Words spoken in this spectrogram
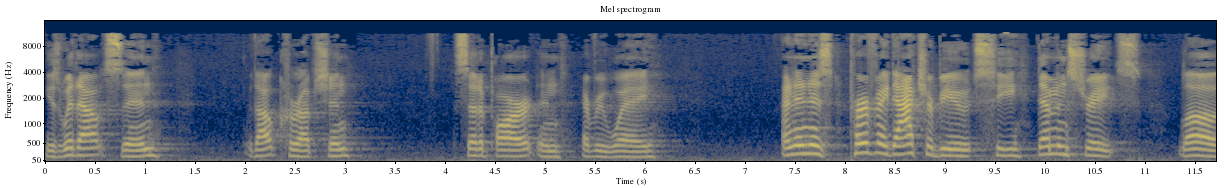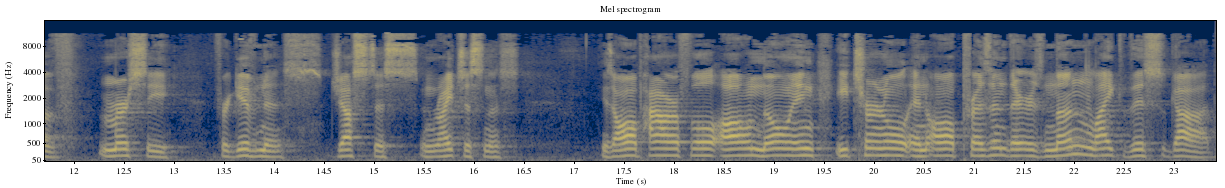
He is without sin, without corruption, set apart in every way. And in his perfect attributes, he demonstrates love, mercy, forgiveness, justice, and righteousness. He's all powerful, all knowing, eternal, and all present. There is none like this God.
